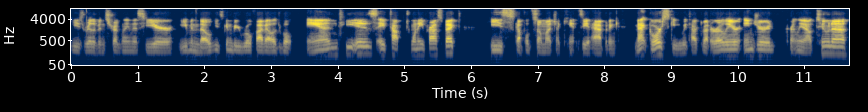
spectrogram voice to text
he's really been struggling this year, even though he's going to be Rule 5 eligible and he is a top 20 prospect. He's scuffled so much, I can't see it happening. Matt Gorski, we talked about earlier, injured, currently in Altoona.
